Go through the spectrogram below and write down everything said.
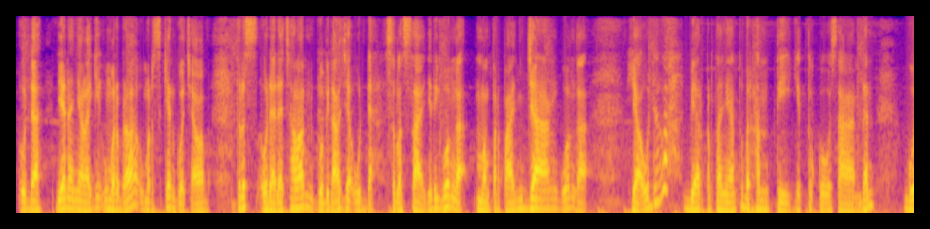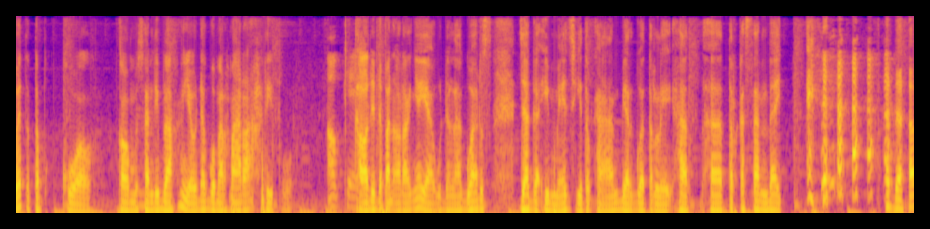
udah. Dia nanya lagi umur berapa? Umur sekian gue jawab. Terus udah ada calon gue bilang aja udah selesai. Jadi gue nggak memperpanjang gue nggak ya udahlah biar pertanyaan tuh berhenti gitu gue usahain dan gue tetap cool. Kalau misalnya di belakang ya udah gue marah-marah gitu. Oke. kalau di depan orangnya ya udahlah gue harus jaga image gitu kan biar gue terlihat eh, terkesan baik padahal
